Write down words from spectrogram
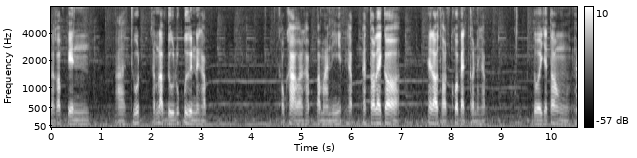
แล้วก็เป็นชุดสำหรับดูดลูกปืนนะครับ คร่าวๆนะครับ ประมาณนี้นะครับขั้นตอนแรกก็ให้เราถอดขั้วแบตก่อนนะครับ โดยจะต้องอ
